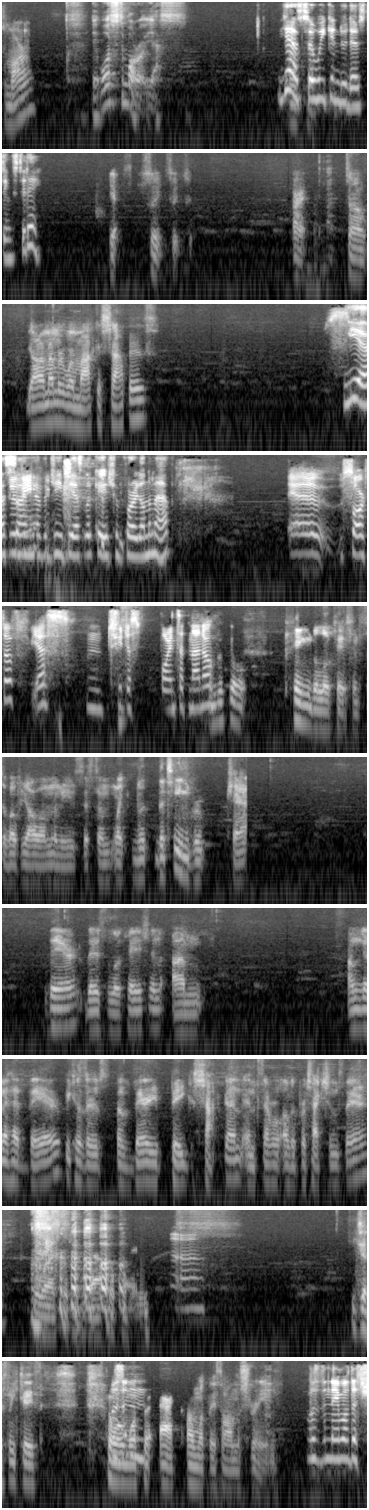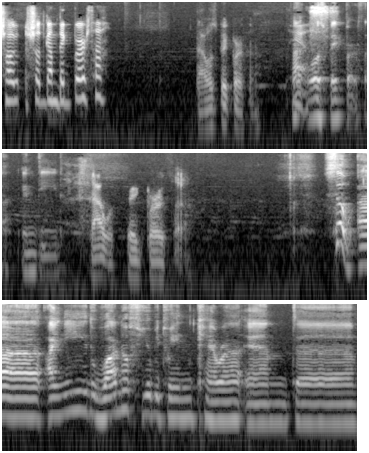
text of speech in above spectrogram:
tomorrow? It was tomorrow, yes. Yeah, Okay. so we can do those things today. Yes. Sweet, sweet, sweet. Alright. So, y'all remember where Maka's shop is? Yes, Do I we? have a GPS location for it on the map. Uh, sort of, yes. And she just points at Nano. I'm just gonna ping the locations to both of y'all on the menu system, like the, the team group chat. There, there's the location. I'm I'm gonna head there because there's a very big shotgun and several other protections there. For when I switch to the astral plane. Uh, Just in case Was someone wants to act on what they saw on the stream. was the name of the shot- shotgun Big Bertha? That was Big Bertha. That Yes. was Big Bertha, indeed. That was Big Bertha. So, uh, I need one of you between Kara and uh,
